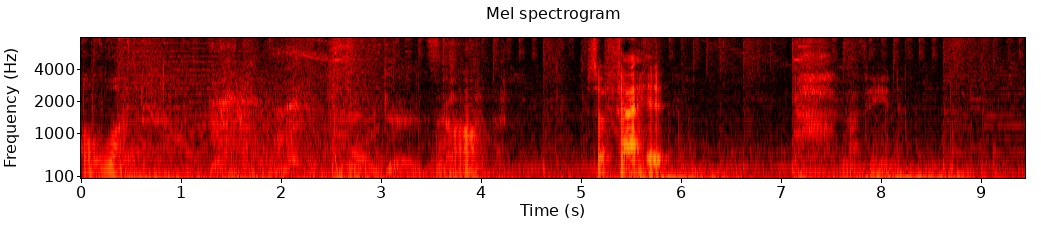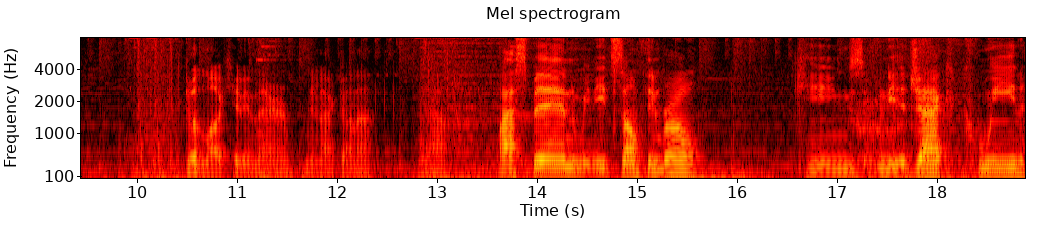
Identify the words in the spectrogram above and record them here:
No. It's a fat hit. Nothing. Good luck hitting there. You're not gonna. Yeah. Last spin. We need something, bro. Kings. We need a jack. Queen.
